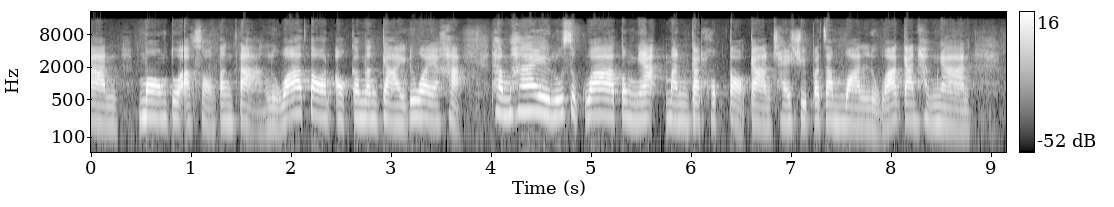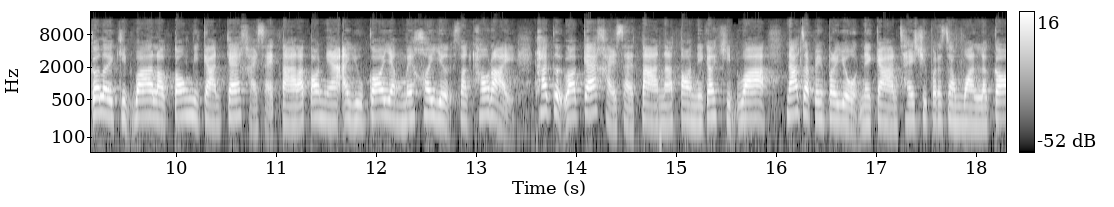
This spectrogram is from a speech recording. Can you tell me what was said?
การมองตัวอักษรต่างๆ หรือว่าตอนออกกำลังกายด้วยค่ะทำให้รู้สึกว่าตรงเนี้ยมันกระทบต่อการใช้ชีวิตประจำวันหรือว่าการทำงาน ก็เลยคิดว่าเราต้องมีการแก้ไขสายตา และตอนนี้อายุก็ยังไม่ค่อยเยอะสักเท่าไหร่ ถ้าเกิดว่าแก้ไขสายตานะตอนนี้ก็คิดว่าน่าจะเป็นประโยชน์ในการใช้ชีวิตประจำวัน แล้วก็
